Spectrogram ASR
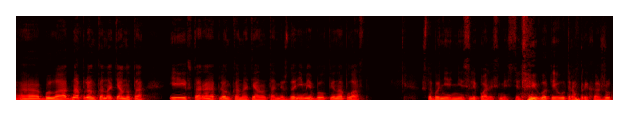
э, была одна пленка натянута и вторая пленка натянута. Между ними был пенопласт, чтобы они не слепались вместе. И вот я утром прихожу,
